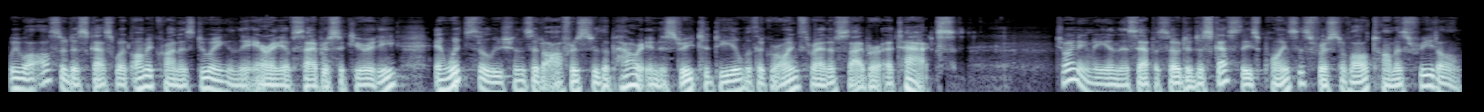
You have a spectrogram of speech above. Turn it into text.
We will also discuss what Omicron is doing in the area of cybersecurity and which solutions it offers to the power industry to deal with the growing threat of cyber attacks. Joining me in this episode to discuss these points is first of all Thomas Friedl.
